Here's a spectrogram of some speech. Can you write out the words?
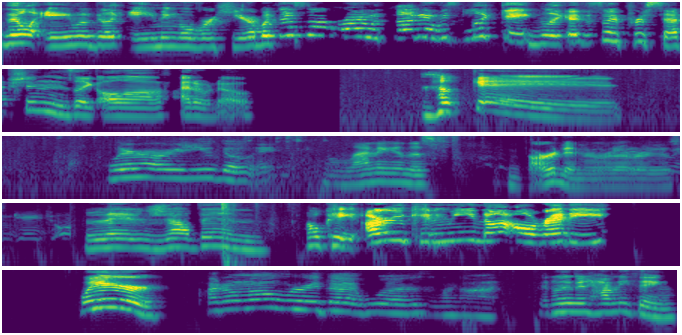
they'll aim would be like aiming over here. I'm like that's not where I was thought I was looking. Like I just my perception is like all off. I don't know. Okay, Where are you going? I'm landing in this garden or whatever it is. Le jardin. Okay, are you kidding me? Not already. Where? I don't know where that was. Oh my god. I don't even have anything.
